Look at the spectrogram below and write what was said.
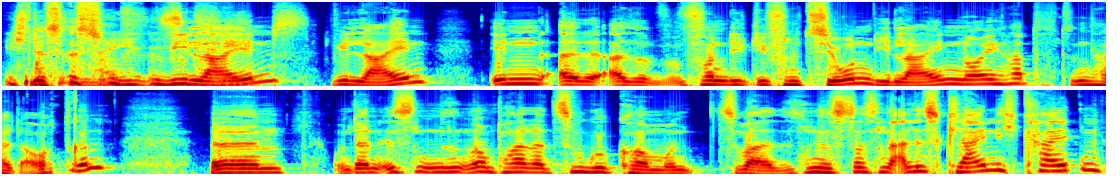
Ich Das dachte, ist Lion wie Lion, Krebs. wie Lion in, äh, also von die, die Funktionen, die Lion neu hat, sind halt auch drin. Ähm, und dann ist, sind noch ein paar dazugekommen. Und zwar, sind das, das sind alles Kleinigkeiten,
